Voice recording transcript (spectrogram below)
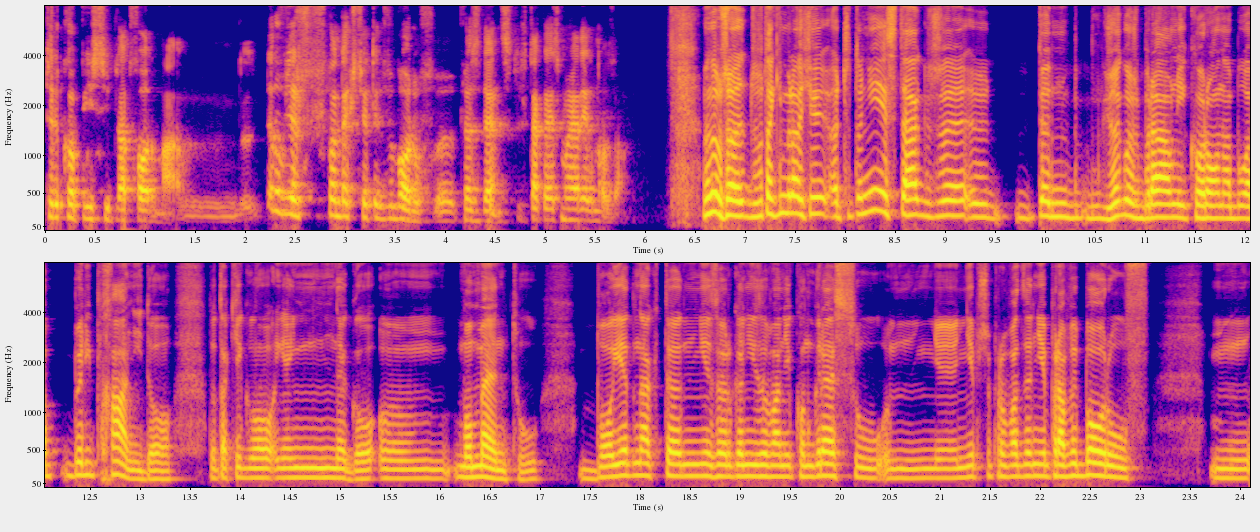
tylko PiS i Platforma. Również w kontekście tych wyborów prezydenckich. Taka jest moja diagnoza. No dobrze, ale w takim razie, a czy to nie jest tak, że y, ten Grzegorz Braun i Korona była, byli pchani do, do takiego innego ym, momentu, bo jednak to niezorganizowanie kongresu, ym, nie, nieprzeprowadzenie prawyborów, ym,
